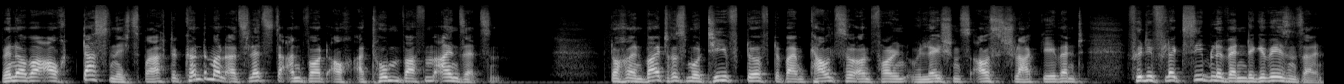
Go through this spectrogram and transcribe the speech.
Wenn aber auch das nichts brachte, könnte man als letzte Antwort auch Atomwaffen einsetzen. Doch ein weiteres Motiv dürfte beim Council on Foreign Relations ausschlaggebend für die flexible Wende gewesen sein.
